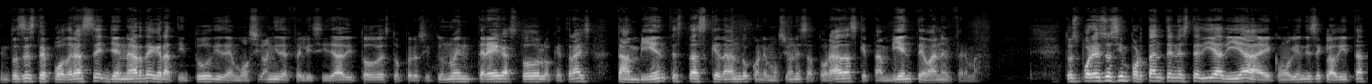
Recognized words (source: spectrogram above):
Entonces te podrás llenar de gratitud y de emoción y de felicidad y todo esto, pero si tú no entregas todo lo que traes, también te estás quedando con emociones atoradas que también te van a enfermar. Entonces por eso es importante en este día a día, eh, como bien dice Claudita,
